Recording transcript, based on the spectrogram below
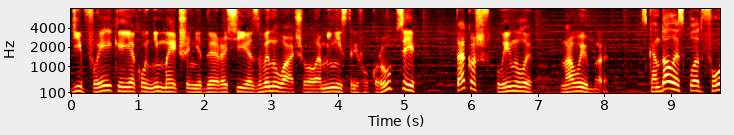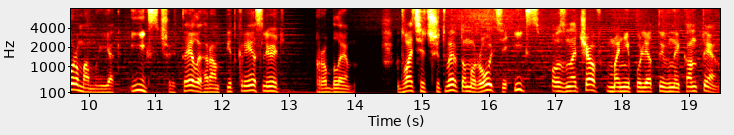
Діпфейки, як у Німеччині, де Росія звинувачувала міністрів у корупції, також вплинули на вибори. Скандали з платформами, як X чи Telegram, підкреслюють проблему. У 2024 році X означав маніпулятивний контент,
